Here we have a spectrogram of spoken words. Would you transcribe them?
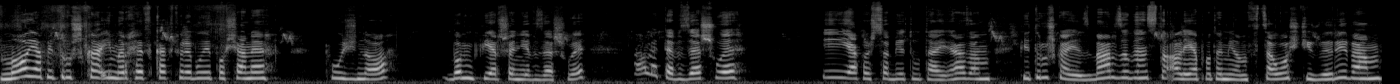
Moja pietruszka i marchewka, które były posiane późno, bo mi pierwsze nie wzeszły, ale te wzeszły i jakoś sobie tutaj razem. Pietruszka jest bardzo gęsto, ale ja potem ją w całości wyrywam,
